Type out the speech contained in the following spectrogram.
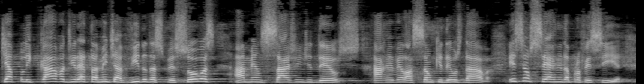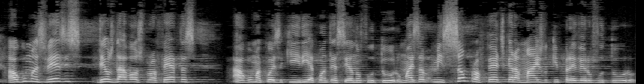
que aplicava diretamente à vida das pessoas a mensagem de Deus, a revelação que Deus dava. Esse é o cerne da profecia. Algumas vezes Deus dava aos profetas alguma coisa que iria acontecer no futuro, mas a missão profética era mais do que prever o futuro,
